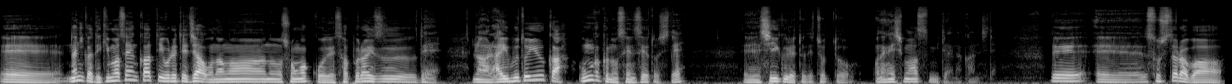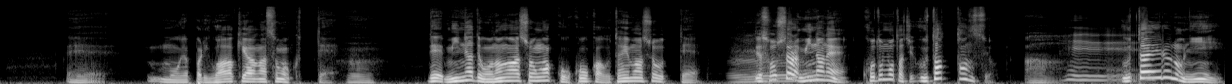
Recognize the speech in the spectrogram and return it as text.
えー、何かできませんかって言われてじゃあ女川の小学校でサプライズでライブというか音楽の先生として、えー、シークレットでちょっとお願いしますみたいな感じで。で、えー、そしたらば、えー、もうやっぱりワーキャーがすごくって、うん、でみんなで女川小学校校歌を歌いましょうって。でそしたらみんなね子供たち歌ったんですよ。歌えるのに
